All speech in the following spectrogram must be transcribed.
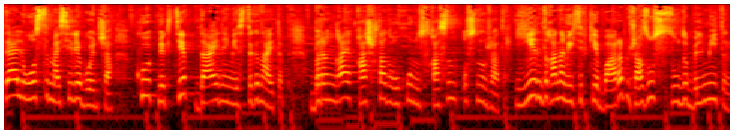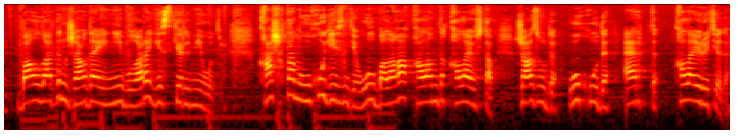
дәл осы мәселе бойынша көп мектеп дайын еместігін айтып бірыңғай қашықтан оқу нұсқасын ұсынып жатыр. Енді ғана мектепке барып жазу сызуды білмейтін балалардың жағдайы не болары ескерілмей отыр. Қашықтан оқу кезінде ол балаға қаламды қалай ұстап жазуды оқуды әріпті қалай үйретеді?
